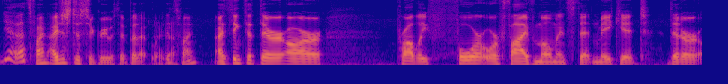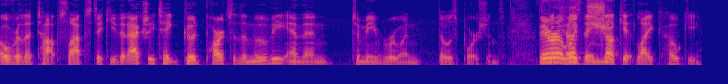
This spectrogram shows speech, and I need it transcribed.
Yeah, that's fine. I just disagree with it, but uh, it's fine. I think that there are probably four or five moments that make it that are over the top slapsticky that actually take good parts of the movie and then to me ruin those portions. There are, because like, they make it like hokey.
